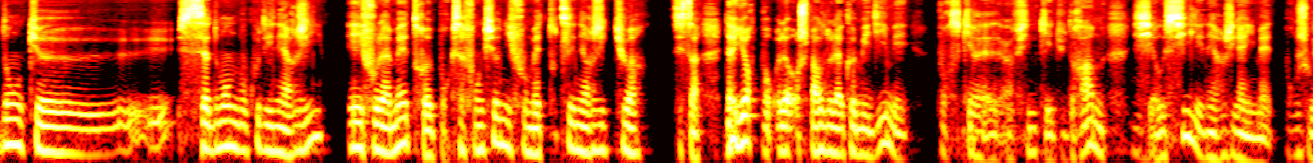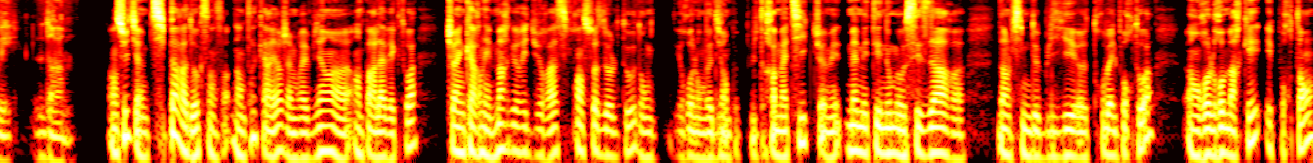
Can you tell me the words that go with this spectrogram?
Donc, euh, ça demande beaucoup d'énergie. Et il faut la mettre, pour que ça fonctionne, il faut mettre toute l'énergie que tu as. C'est ça. D'ailleurs, je parle de la comédie, mais pour ce qui est un film qui est du drame, il y a aussi l'énergie à y mettre pour jouer le drame. Ensuite, il y a un petit paradoxe dans ta carrière, j'aimerais bien euh, en parler avec toi. Tu as incarné Marguerite Duras, Françoise Dolto, donc des rôles, on va dire, un peu plus dramatiques. Tu as même été nommé au César euh, dans le film de Blier, euh, Trop belle pour toi, un rôle remarqué. Et pourtant,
